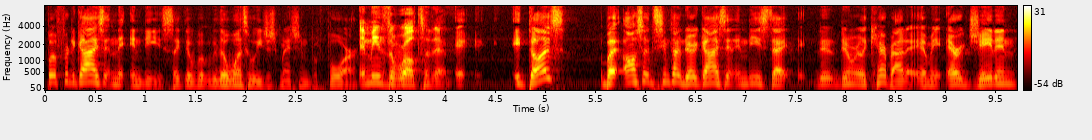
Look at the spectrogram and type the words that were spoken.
But for the guys in the indies, like the, the ones that we just mentioned before, It means the world to them. it, it does, but also at the same time, there are guys in indies that they didn't really care about it. I mean, Eric Jaden,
